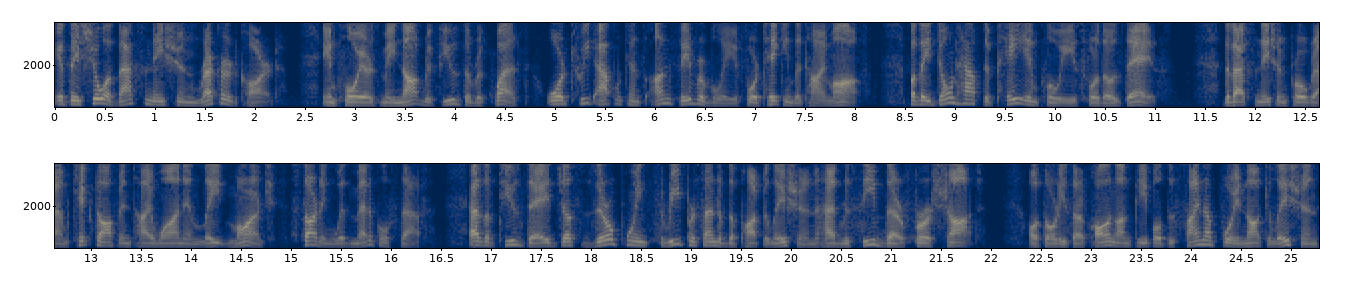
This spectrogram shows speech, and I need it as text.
if they show a vaccination record card. Employers may not refuse the request or treat applicants unfavorably for taking the time off, but they don't have to pay employees for those days. The vaccination program kicked off in Taiwan in late March, starting with medical staff. As of Tuesday, just 0.3% of the population had received their first shot. Authorities are calling on people to sign up for inoculation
